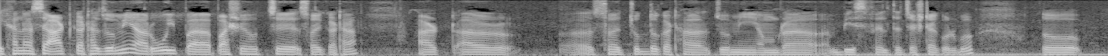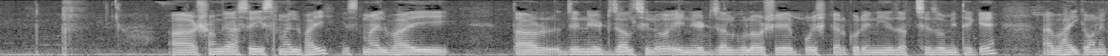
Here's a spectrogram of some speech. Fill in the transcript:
এখানে আছে আট কাঠা জমি আর ওই পাশে হচ্ছে ছয় কাঠা। আট আর ছয় চোদ্দ কাঠা জমি আমরা বীজ ফেলতে চেষ্টা করব। তো সঙ্গে আছে ইসমাইল ভাই। ইসমাইল ভাই তার যে নেট জাল ছিল, এই নেট জালগুলো সে পরিষ্কার করে নিয়ে যাচ্ছে জমি থেকে। ভাইকে অনেক অনেক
